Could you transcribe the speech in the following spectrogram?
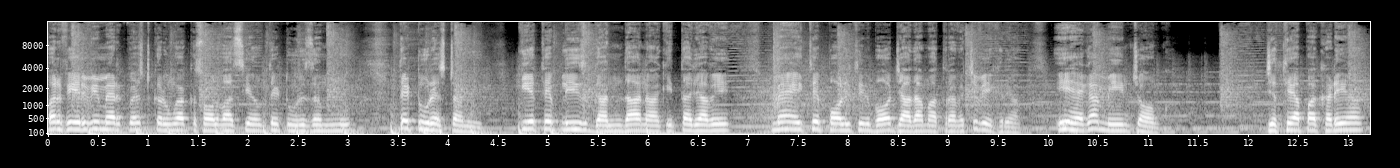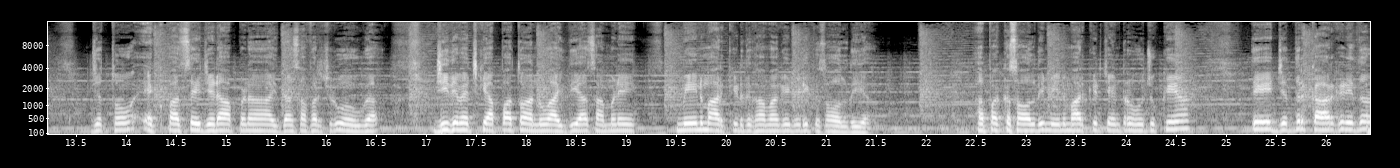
ਪਰ ਫਿਰ ਵੀ ਮੈਂ ਰਿਕੁਐਸਟ ਕਰੂੰਗਾ ਕਸੌਲ ਵਾਸੀਆਂ ਉੱਤੇ ਟੂਰਿਜ਼ਮ ਨੂੰ ਤੇ ਟੂਰਿਸਟਾਂ ਨੂੰ ਕਿ ਇੱਥੇ ਪਲੀਜ਼ ਗੰਦਾ ਨਾ ਕੀਤਾ ਜਾਵੇ। ਮੈਂ ਇੱਥੇ ਪੋਲੀਥੀਨ ਬਹੁਤ ਜ਼ਿਆਦਾ ਮਾਤਰਾ ਵਿੱਚ ਵੇਖ ਰਿਹਾ। ਇਹ ਹੈਗਾ ਮੇਨ ਚੌਂਕ। ਜਿੱਥੇ ਆਪਾਂ ਖੜੇ ਆ ਜਿੱਥੋਂ ਇੱਕ ਪਾਸੇ ਜਿਹੜਾ ਆਪਣਾ ਅੱਜ ਦਾ ਸਫ਼ਰ ਸ਼ੁਰੂ ਹੋਊਗਾ, ਜਿਹਦੇ ਵਿੱਚ ਕਿ ਆਪਾਂ ਤੁਹਾਨੂੰ ਅੱਜ ਦੀ ਆ ਸਾਹਮਣੇ ਮੇਨ ਮਾਰਕੀਟ ਦਿਖਾਵਾਂਗੇ ਜਿਹੜੀ ਕਸੌਲ ਦੀ ਆ। ਆਪਾਂ ਕਸੌਲ ਦੀ ਮੇਨ ਮਾਰਕੀਟ ਚ ਐਂਟਰ ਹੋ ਚੁੱਕੇ ਆ ਤੇ ਜਿੱਧਰ ਕਾਰ ਖੜੀ ਤੋਂ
